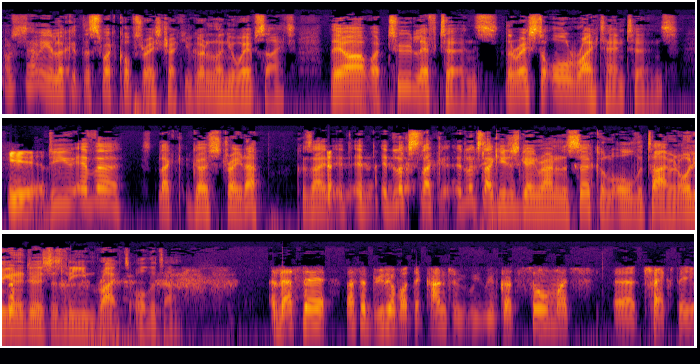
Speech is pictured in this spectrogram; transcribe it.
I was just having a look at the Swartkops racetrack. You've got it on your website. There are what two left turns. The rest are all right-hand turns. Yeah. Do you ever like go straight up? Because I it, it, it looks like it looks like you're just going around in a circle all the time, and all you're going to do is just lean right all the time. That's the that's the beauty about the country. We, we've got so much uh, tracks. They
